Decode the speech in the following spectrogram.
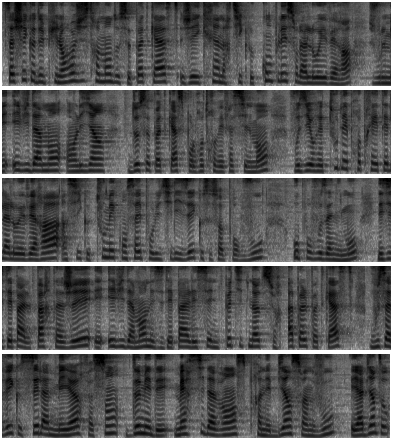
Sachez que depuis l'enregistrement de ce podcast, j'ai écrit un article complet sur l'aloe vera. Je vous le mets évidemment en lien de ce podcast pour le retrouver facilement. Vous y aurez toutes les propriétés de l'aloe vera ainsi que tous mes conseils pour l'utiliser, que ce soit pour vous ou pour vos animaux. N'hésitez pas à le partager et évidemment n'hésitez pas à laisser une petite note sur Apple Podcast. Vous savez que c'est la meilleure façon de m'aider. Merci d'avance, prenez bien soin de vous et à bientôt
